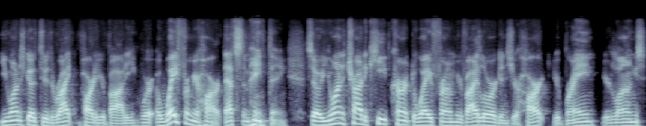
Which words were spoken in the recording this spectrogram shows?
You want to go through the right part of your body, where away from your heart. That's the main thing. So you want to try to keep current away from your vital organs, your heart, your brain, your lungs,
